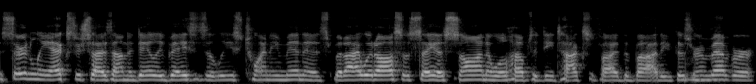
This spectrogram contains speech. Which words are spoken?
certainly exercise on a daily basis, at least 20 minutes. But I would also say a sauna will help to detoxify the body because remember,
